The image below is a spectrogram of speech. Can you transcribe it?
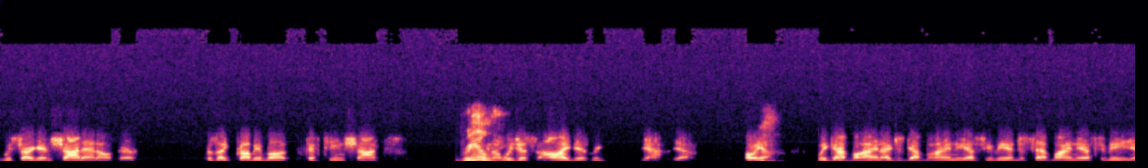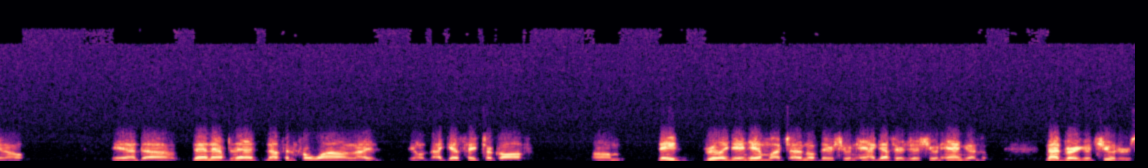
We start getting shot at out there. It was like probably about 15 shots. Really? You know, we just all I did. We yeah yeah. Oh yeah. We got behind. I just got behind the SUV and just sat behind the SUV. You know. And uh, then after that, nothing for a while, and I, you know, I guess they took off. Um, they really didn't hit much. I don't know if they were shooting. I guess they were just shooting handguns. Not very good shooters.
